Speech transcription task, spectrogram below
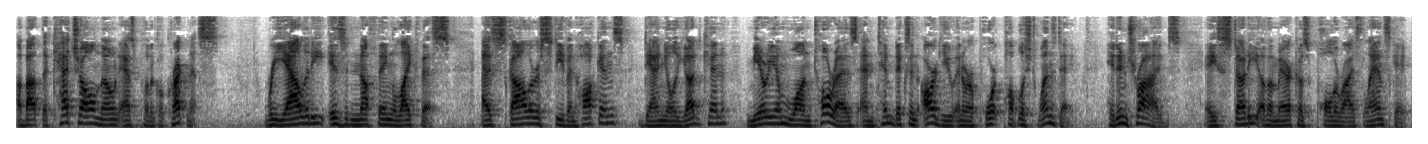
about the catch all known as political correctness. Reality is nothing like this. As scholars Stephen Hawkins, Daniel Yudkin, Miriam Juan Torres, and Tim Dixon argue in a report published Wednesday, Hidden Tribes, a study of America's polarized landscape.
